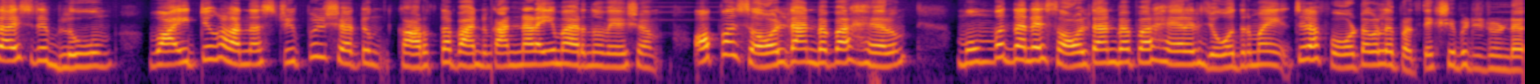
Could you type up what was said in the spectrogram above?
സൈസ്ഡ് ബ്ലൂവും വൈറ്റും കളർന്ന സ്ട്രിപ്പിൾ ഷർട്ടും കറുത്ത പാന്റും കണ്ണടയുമായിരുന്നു വേഷം. ഒപ്പം സോൾട്ട് ആൻഡ് പെപ്പർ ഹെയറും മുമ്പും തന്നെ സോൾട്ട് ആൻഡ് പെപ്പർ ഹെയറിൽ ജ്യോതിർമയി ചില ഫോട്ടോകളിൽ പ്രത്യക്ഷപ്പെട്ടിട്ടുണ്ട്.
